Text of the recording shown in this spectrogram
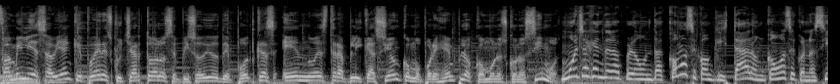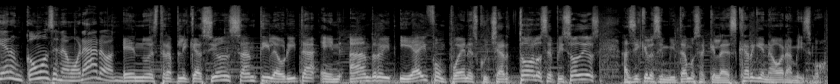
Familia, ¿sabían que pueden escuchar todos los episodios de podcast en nuestra aplicación, como por ejemplo, cómo nos conocimos? Mucha gente nos pregunta, ¿cómo se conquistaron? ¿Cómo se conocieron? ¿Cómo se enamoraron? En nuestra aplicación Santi y Laurita en Android y iPhone pueden escuchar todos los episodios, así que los invitamos a que la descarguen ahora mismo.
